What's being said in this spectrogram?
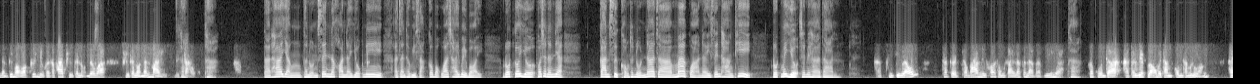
อย่างที่บอกว่าขึ้นอยู่กับสภาพผิวถนนด้วยว่าผิวถนนนั้นใหม่หรือค่ะเก่าค่ะ แต่ถ้าอย่างถนนเส้นนครนายกนี่ อาจารย์ทวีศักดิ์ก็บอกว่าใช้บ่อยๆ รถก็เยอะ เพราะฉะนั้นเนี่ยการสึกของถนนน่าจะมากกว่าในเส้นทางที่รถไม่เยอะใช่ไหมคะอาจารย์ ครับ จริงๆแล้ว ถ้าเกิดชาวบ้านมีข้อสงสัยลักษณะแบบนี้เนี่ยค่ะก็ควรจะอาจจะเรียกร้องไปทางกรมทางหลวง ให้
